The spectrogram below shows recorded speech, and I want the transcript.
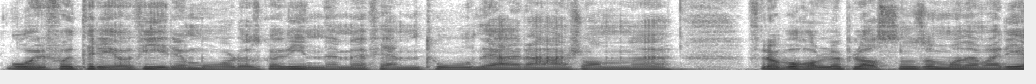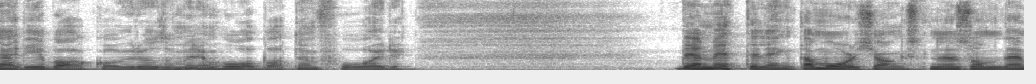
går for tre og fire mål og skal vinne med 5-2. Det er her sånn, For å beholde plassen så må de være gjerrige bakover, og så må de håpe at de får de etterlengta målsjansene som de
